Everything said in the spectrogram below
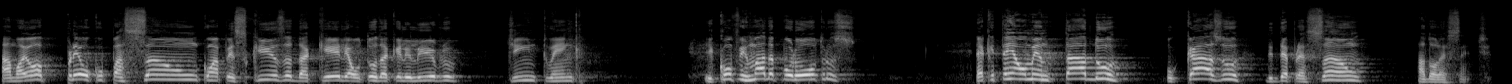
a maior preocupação com a pesquisa daquele autor daquele livro, Jim Twenge, e confirmada por outros, é que tem aumentado o caso de depressão adolescente.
